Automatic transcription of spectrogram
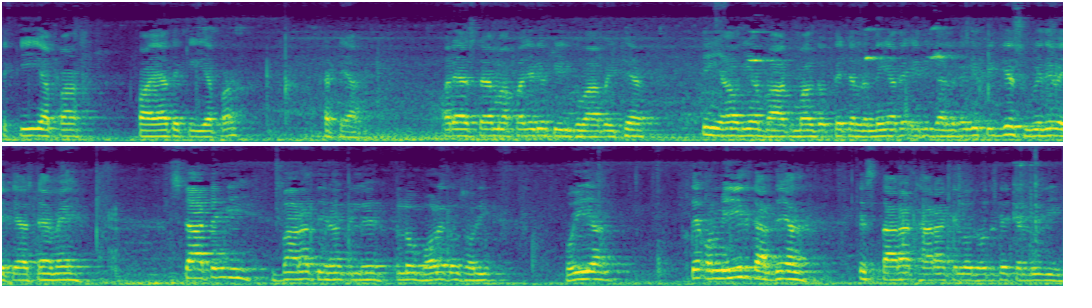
ਤੇ ਕੀ ਆਪਾਂ ਪਾਇਆ ਤੇ ਕੀ ਆਪਾਂ ਕੱਟਿਆ। ਪਰ ਇਸ ਟਾਈਮ ਆਪਾਂ ਜਿਹੜੀ ਉਹ ਚੀਜ਼ ਗਵਾ ਬੈਠੇ ਆ, ਧੀਆਂ ਉਹਦੀਆਂ ਬਾਗਮਾਲ ਦੇ ਉੱਤੇ ਚੱਲਣ ਦੀਆਂ ਤੇ ਇਹਦੀ ਗੱਲ ਕਰੀਏ, ਤੀਜੇ ਸੂਬੇ ਦੇ ਵਿੱਚ ਇਸ ਟਾਈਮ ਇਹ ਸਟਾਰਟਿੰਗ ਹੀ 12 13 ਕਿੱਲੇ ਕਿਲੋ ਬੋਲੇ ਤੋਂ ਸੌਰੀ ਹੋਈ ਆ। ਤੇ ਉਮੀਦ ਕਰਦੇ ਆ ਕਿ 17 18 ਕਿਲੋ ਦੁੱਧ ਤੇ ਚੱਲੂਗੀ।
